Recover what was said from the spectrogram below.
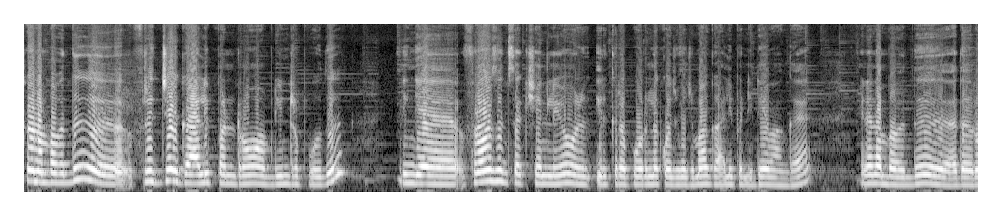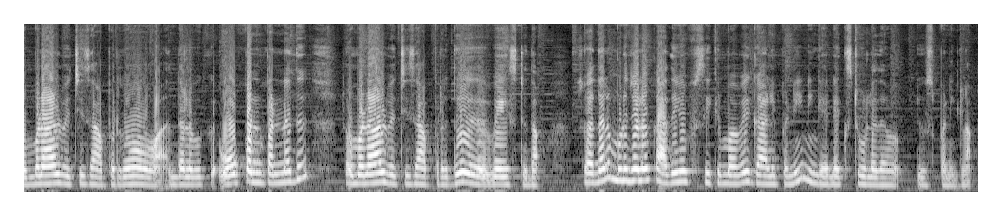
ஸோ நம்ம வந்து ஃப்ரிட்ஜை காலி பண்ணுறோம் அப்படின்ற போது நீங்கள் ஃப்ரோசன் செக்ஷன்லேயும் இருக்கிற பொருளை கொஞ்சம் கொஞ்சமாக காலி பண்ணிகிட்டே வாங்க. ஏன்னா நம்ம வந்து அதை ரொம்ப நாள் வச்சு சாப்பிட்றதும் அந்தளவுக்கு ஓப்பன் பண்ணது ரொம்ப நாள் வச்சு சாப்பிட்றது வேஸ்ட்டு தான். ஸோ அதனால் முடிஞ்ச அளவுக்கு அதையும் சீக்கிரமாகவே காலி பண்ணி நீங்கள் நெக்ஸ்ட் உள்ளதை யூஸ் பண்ணிக்கலாம்.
